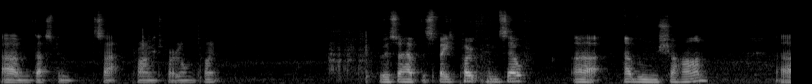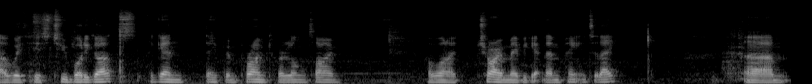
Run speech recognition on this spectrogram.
Um, that's been sat primed for a long time. We also have the Space Pope himself, uh, Avun Shahan uh, with his two bodyguards. Again, they've been primed for a long time. I want to try and maybe get them painted today. Um,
